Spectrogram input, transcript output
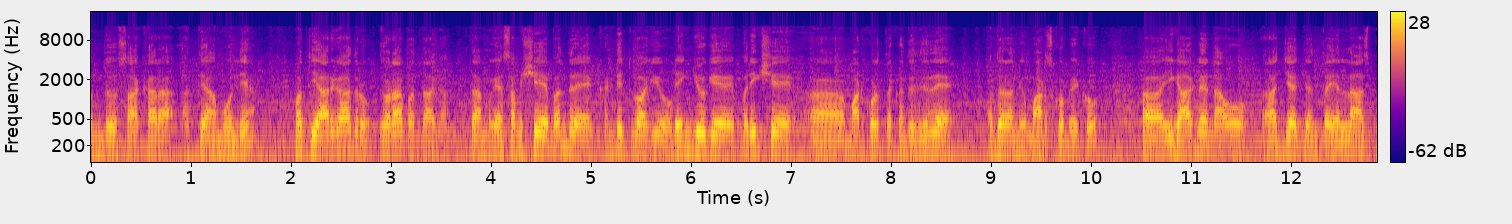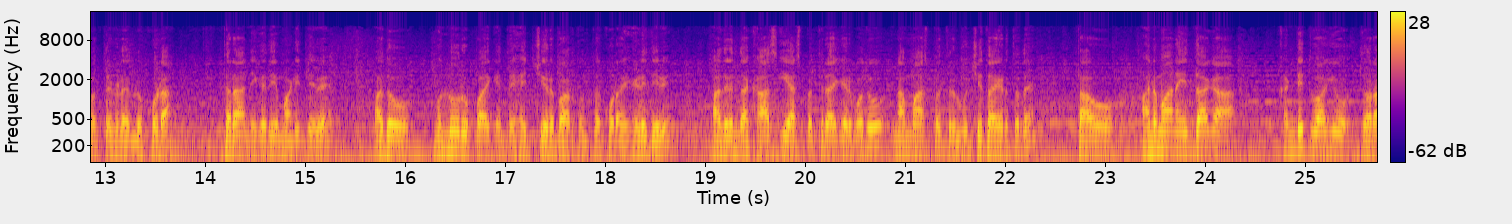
ಒಂದು ಸಹಕಾರ ಅತ್ಯ ಅಮೂಲ್ಯ. ಮತ್ತು ಯಾರಿಗಾದರೂ ಜ್ವರ ಬಂದಾಗ ತಮಗೆ ಸಂಶಯ ಬಂದರೆ ಖಂಡಿತವಾಗಿಯೂ ಡೆಂಗ್ಯೂಗೆ ಪರೀಕ್ಷೆ ಮಾಡಿಕೊಳ್ತಕ್ಕಂಥದ್ದಿದೆ ಅದನ್ನು ನೀವು ಮಾಡಿಸ್ಕೋಬೇಕು. ಈಗಾಗಲೇ ನಾವು ರಾಜ್ಯಾದ್ಯಂತ ಎಲ್ಲ ಆಸ್ಪತ್ರೆಗಳಲ್ಲೂ ಕೂಡ ದರ ನಿಗದಿ ಮಾಡಿದ್ದೇವೆ. ಅದು ಮುನ್ನೂರು ರೂಪಾಯಿಗಿಂತ ಹೆಚ್ಚು ಇರಬಾರ್ದು ಅಂತ ಕೂಡ ಹೇಳಿದ್ದೀವಿ. ಆದ್ದರಿಂದ ಖಾಸಗಿ ಆಸ್ಪತ್ರೆ ಆಗಿರ್ಬೋದು ನಮ್ಮ ಆಸ್ಪತ್ರೆಯಲ್ಲಿ ಉಚಿತ ಇರ್ತದೆ. ತಾವು ಅನುಮಾನ ಇದ್ದಾಗ ಖಂಡಿತವಾಗಿಯೂ ಜ್ವರ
